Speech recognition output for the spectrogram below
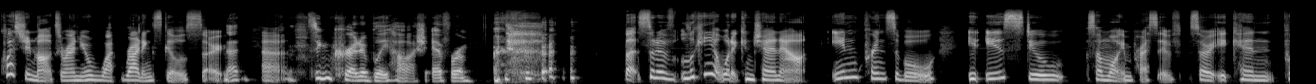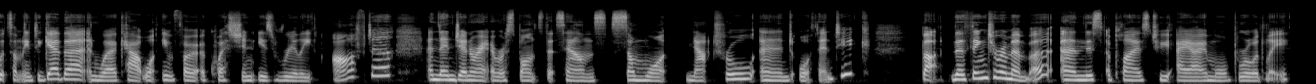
question marks around your writing skills. So uh, it's incredibly harsh, Evrim. but sort of looking at what it can churn out, in principle, it is still somewhat impressive. So it can put something together and work out what info a question is really after, and then generate a response that sounds somewhat natural and authentic. But the thing to remember, and this applies to AI more broadly,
